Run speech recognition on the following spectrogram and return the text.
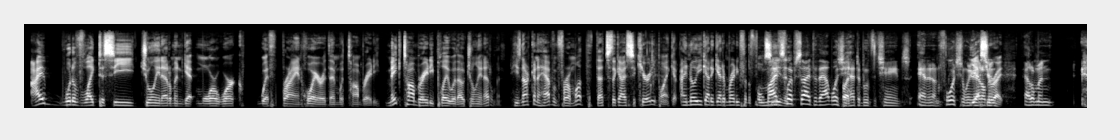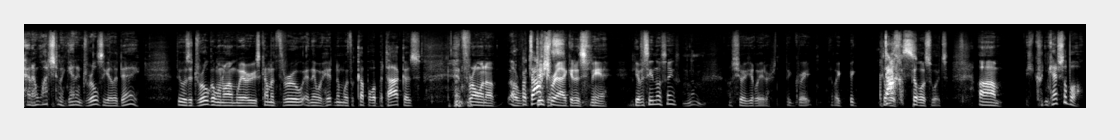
I would have liked to see Julian Edelman get more work with Brian Hoyer than with Tom Brady. Make Tom Brady play without Julian Edelman. He's not going to have him for a month. That's the guy's security blanket. I know you got to get him ready for the full My season. My flip side to that was you had to move the chains, and unfortunately, Yes, Edelman, you're right. Edelman, and I watched him again in drills the other day. There was a drill going on where he was coming through, and they were hitting him with a couple of batakas and throwing a, a Batakas? dish rag in his fan. You ever seen those things? Mm. I'll show you later. They're great. They're like big pillow, Batakas. pillow swords. Um, he couldn't catch the ball.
